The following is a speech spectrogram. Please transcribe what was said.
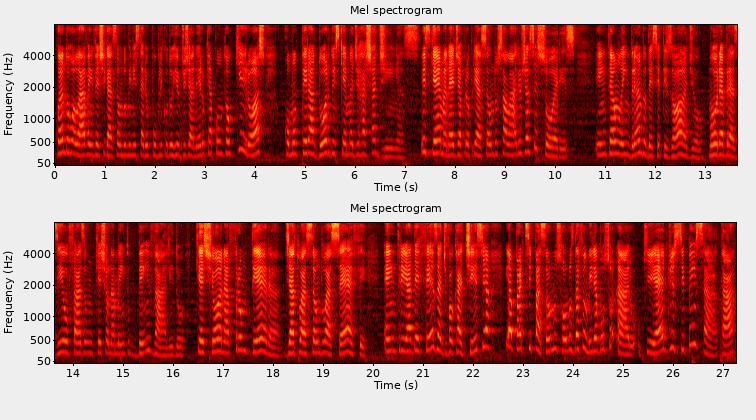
quando rolava a investigação do Ministério Público do Rio de Janeiro que apontou Queiroz como operador do esquema de rachadinhas. O esquema né, de apropriação dos salários de assessores. Então, lembrando desse episódio, Moura Brasil faz um questionamento bem válido. Questiona a fronteira de atuação do ACF entre a defesa advocatícia e a participação nos rolos da família Bolsonaro, o que é de se pensar, tá?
